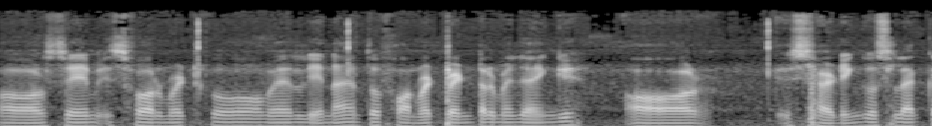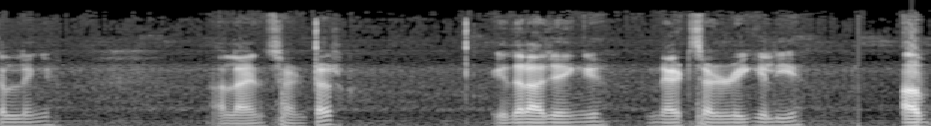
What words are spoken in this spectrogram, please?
और सेम इस फॉर्मेट को हमें लेना है तो फॉर्मेट पेंटर में जाएँगे और इस हेडिंग को सिलेक्ट कर लेंगे अलाइन सेंटर इधर आ जाएँगे नेट सैलरी के लिए। अब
